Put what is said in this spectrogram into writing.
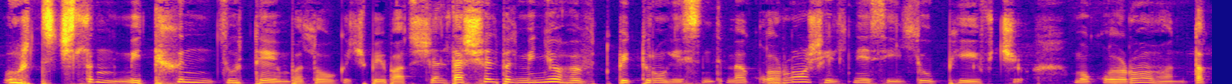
урдчлан мэдэх нь зүйтэй юм болов уу гэж би бодож байна. Жишээлбэл миний хувьд би түрүүн хэлсэн тийм ээ 3 шилнээс илүү пивч мө 3 хундаг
